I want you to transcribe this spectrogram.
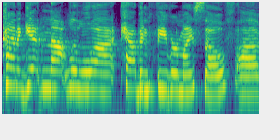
kind of getting that little uh, cabin fever myself. Uh,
